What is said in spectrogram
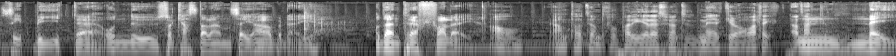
sitt byte och nu så kastar den sig över dig och den träffar dig. Ja, jag antar att jag inte får parera så jag inte märker av attacken. Mm, nej.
